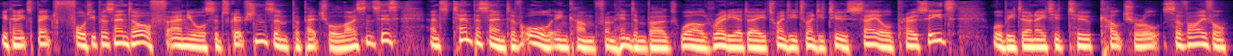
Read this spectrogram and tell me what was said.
You can expect 40% off annual subscriptions and perpetual licenses, and 10% of all income from Hindenburg's World Radio Day 2022 sale proceeds will be donated to cultural survival.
